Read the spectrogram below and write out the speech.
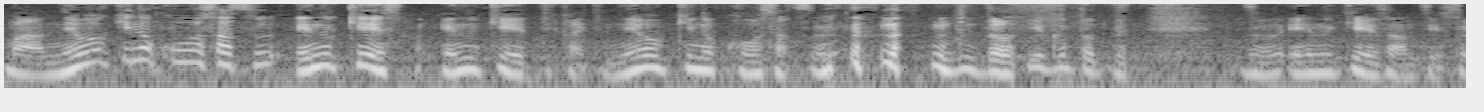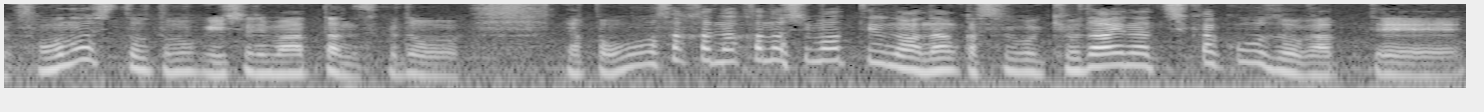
まあ、寝起きの考察 ?NK さん ?NK って書いて、寝起きの考察 どういうことって NK さんっていう人、その人と僕一緒に回ったんですけど、やっぱ大阪中之島っていうのはなんかすごい巨大な地下構造があって、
